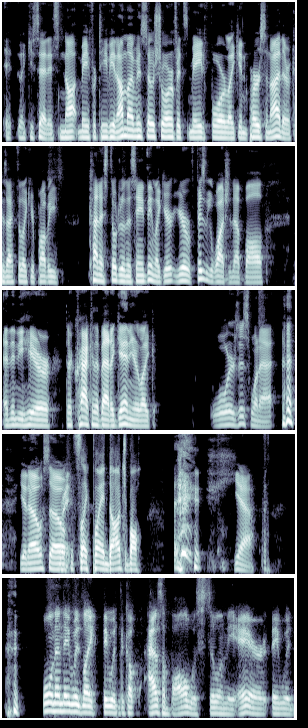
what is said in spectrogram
it, like you said, it's not made for TV, and I'm not even so sure if it's made for like in person either, because I feel like you're probably kind of still doing the same thing. Like you're you're physically watching that ball, and then you hear the crack of the bat again, and you're like, well, "Where's this one at?" you know. So Right. It's like playing dodgeball. yeah. Well, and then they would like they would pick up as a ball was still in the air, they would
